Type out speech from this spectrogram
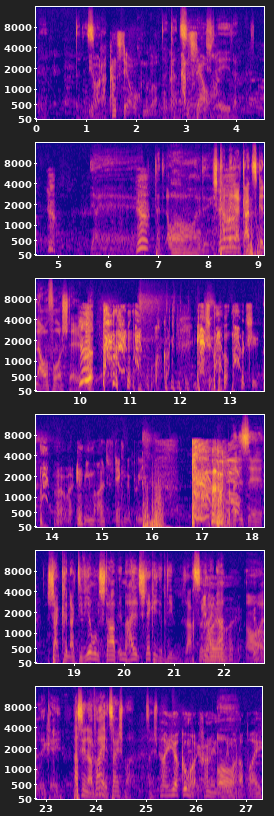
ne? Ist Ja, da kannst du ja auch nur. Da Da kannst, kannst du ja auch. Ey, da, ja, ja, ja, ja. ja. Das, oh, ich kann mir das ganz genau vorstellen. Oh Gott. Jetzt ist irgendwie mal stecken geblieben. Das ist äh, Chakrenaktivierungsstab im Hals stecken geblieben, sagst du, Ja, Rainer? ja, oh, ja, ey. Hast du ihn dabei? Zeig mal. Zeig mal. Ja, hier, guck mal, ich habe den Oh. immer dabei.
